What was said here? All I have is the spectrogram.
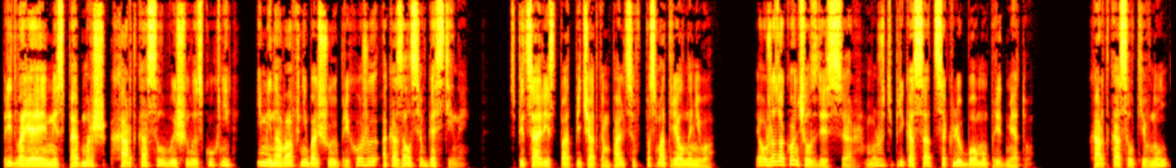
Предваряя мисс Пебмарш, Харткасл вышел из кухни и, миновав небольшую прихожую, оказался в гостиной. Специалист по отпечаткам пальцев посмотрел на него. «Я уже закончил здесь, сэр. Можете прикасаться к любому предмету». Хардкасл кивнул,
